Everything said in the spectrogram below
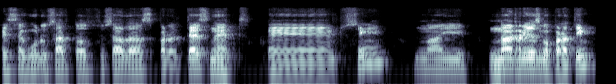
¿Es seguro usar todas tus hadas para el testnet? Eh, sí, no hay, no hay riesgo para ti.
